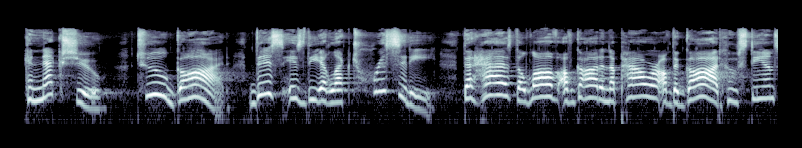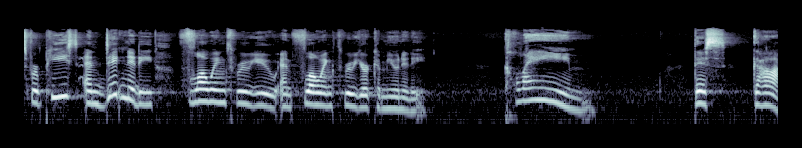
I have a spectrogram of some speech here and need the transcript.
connects you to God. This is the electricity that has the love of God and the power of the God who stands for peace and dignity flowing through you and flowing through your community. Claim this God.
